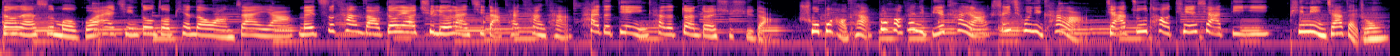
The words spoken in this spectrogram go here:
当然是某国爱情动作片的网站呀。每次看到都要去浏览器打开看看，害得电影看得断断续续的。说不好看，不好看你别看呀，谁求你看啦？假猪套天下第一，拼命加载中。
